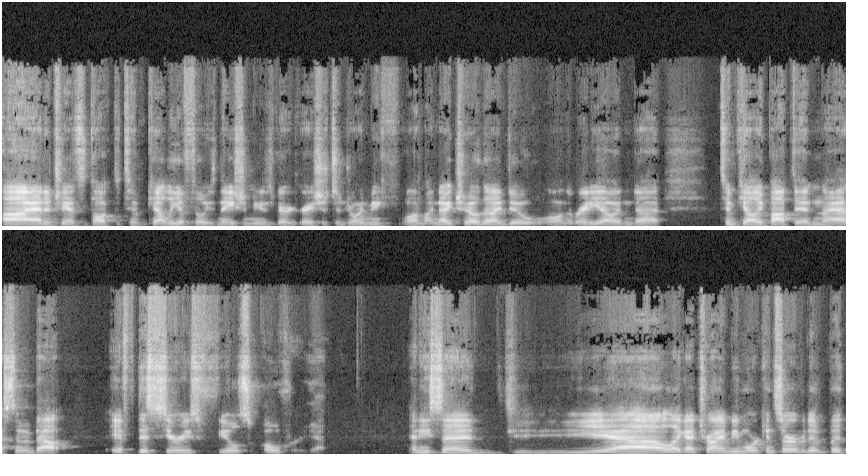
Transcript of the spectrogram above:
I had a chance to talk to Tim Kelly of Phillies Nation. He was very gracious to join me on my night show that I do on the radio. And uh, Tim Kelly popped in, and I asked him about if this series feels over yet. And he said, Yeah, like I try and be more conservative, but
